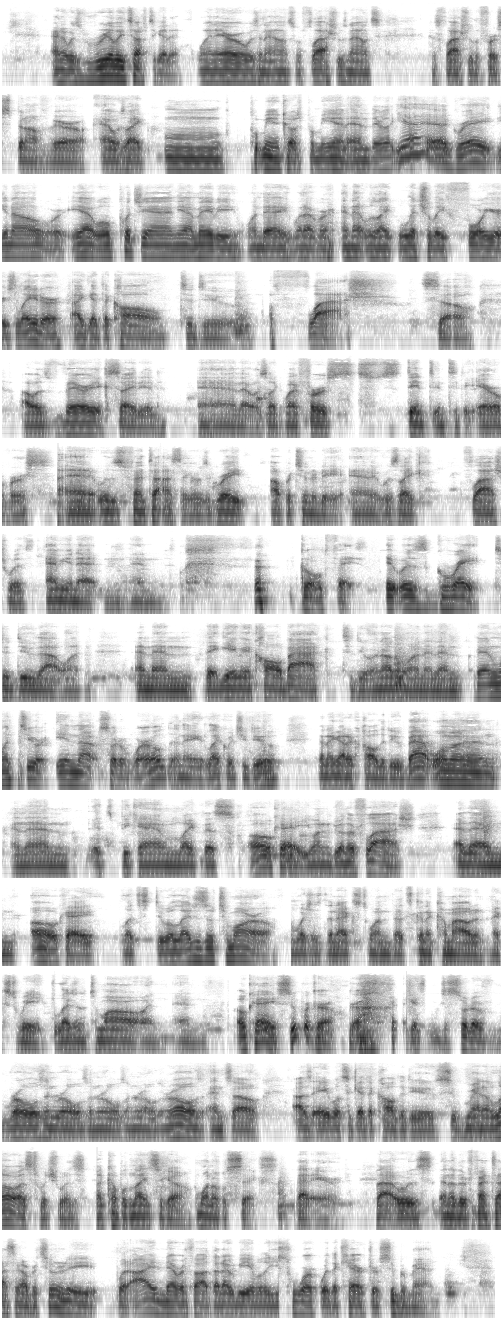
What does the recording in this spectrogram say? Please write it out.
And it was really tough to get in when Arrow was announced, when Flash was announced, because Flash was the first spinoff of Arrow. And I was like, mm, put me in, coach, put me in. And they're like, yeah, yeah, great. You know, or yeah, we'll put you in. Yeah, maybe one day, whatever. And that was like literally four years later, I get the call to do a flash. So I was very excited. And that was like my first stint into the Arrowverse. And it was fantastic. It was a great opportunity. And it was like Flash with Amunet and, and Goldface. It was great to do that one and then they gave me a call back to do another one. And then then once you're in that sort of world and they like what you do then i got a call to do batwoman. And then it became like this oh, okay you want to do another flash? And then oh okay let's do a legends of tomorrow which is the next one that's going to come out next week. Legends of tomorrow and and okay supergirl. It just sort of rolls and rolls and rolls and rolls and rolls. And so I was able to get the call to do Superman and Lois, which was a couple nights ago, 106, that aired. That was another fantastic opportunity, but I never thought that I would be able to work with the character of Superman.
